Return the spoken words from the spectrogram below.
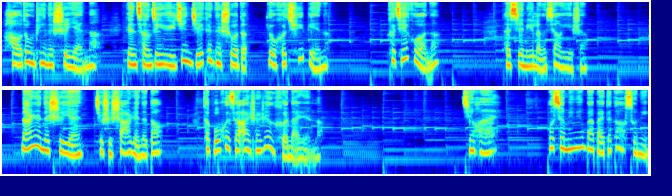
好动听的誓言呢，跟曾经宇俊杰跟他说的有何区别呢？可结果呢？他心里冷笑一声。男人的誓言就是杀人的刀，他不会再爱上任何男人了。秦淮，我想明明白白的告诉你，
